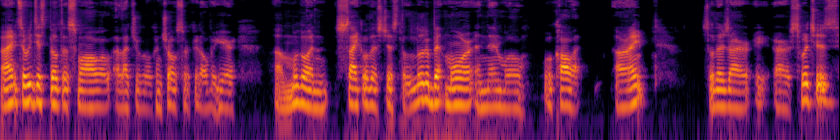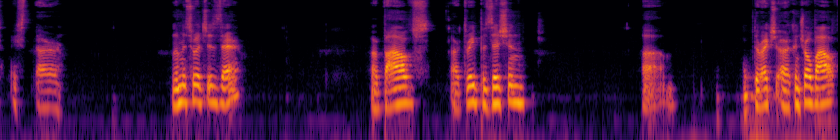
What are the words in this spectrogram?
All right, so we just built a small electrical control circuit over here. Um, we'll go ahead and cycle this just a little bit more and then we'll we'll call it. All right. So there's our our switches, our limit switches there. Our valves, our three position um, direction or control valve,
